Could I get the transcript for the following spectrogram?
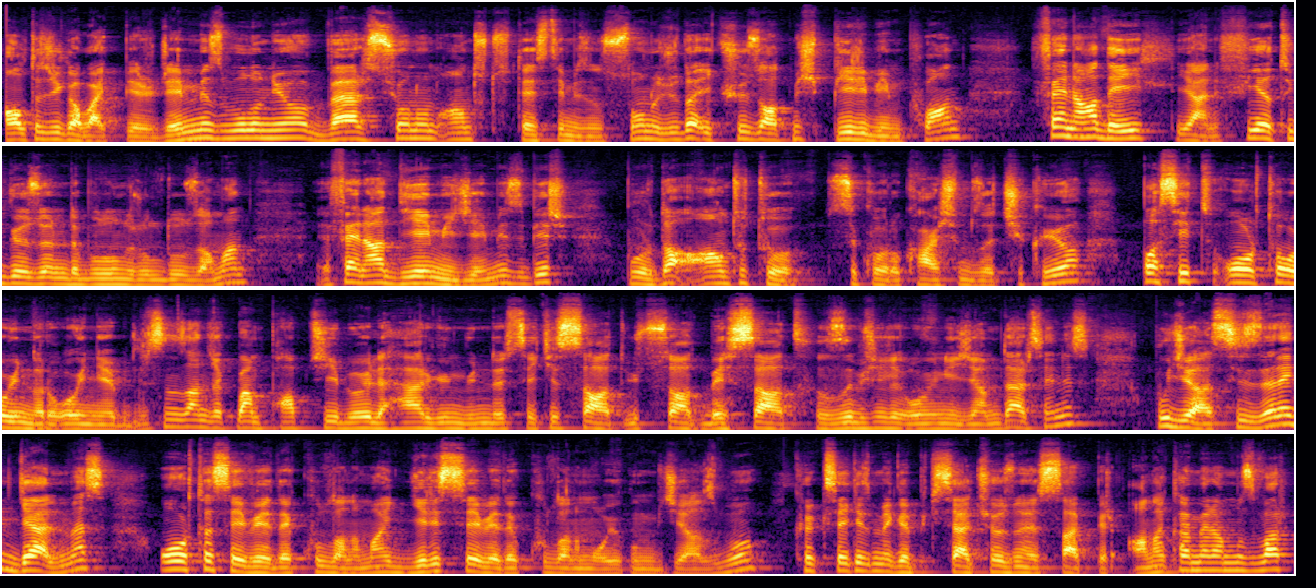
6 GB bir RAM'imiz bulunuyor. Versiyonun Antutu testimizin sonucu da 261 bin puan. Fena değil. Yani fiyatı göz önünde bulundurulduğu zaman fena diyemeyeceğimiz bir burada Antutu skoru karşımıza çıkıyor. Basit orta oyunları oynayabilirsiniz. Ancak ben PUBG'yi böyle her gün günde 8 saat, 3 saat, 5 saat hızlı bir şekilde oynayacağım derseniz bu cihaz sizlere gelmez. Orta seviyede kullanıma, giriş seviyede kullanıma uygun bir cihaz bu. 48 megapiksel çözünürlüğe sahip bir ana kameramız var.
